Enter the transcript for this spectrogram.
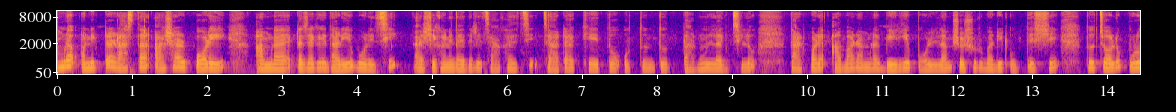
আমরা অনেকটা রাস্তার আসার পরে আমরা একটা জায়গায় দাঁড়িয়ে পড়েছি আর সেখানে দাঁড়িয়ে চা খাচ্ছি চাটা খেয়ে তো অত্যন্ত দারুণ লাগছিল। তারপরে আবার আমরা বেরিয়ে পড়লাম শ্বশুর বাড়ির উদ্দেশ্যে। তো চলো পুরো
